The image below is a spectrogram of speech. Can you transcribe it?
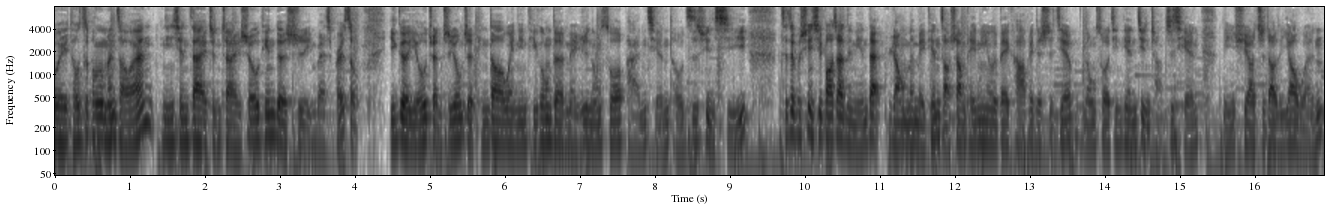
位投资朋友们，早安！您现在正在收听的是 Investpresso，一个由转职勇者频道为您提供的每日浓缩盘前投资讯息。在这个讯息爆炸的年代，让我们每天早上陪您用一杯咖啡的时间，浓缩今天进场之前您需要知道的要闻。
